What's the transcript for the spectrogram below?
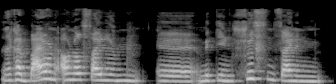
Und dann kann Byron auch noch seinen, äh, mit den Schüssen seinen,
